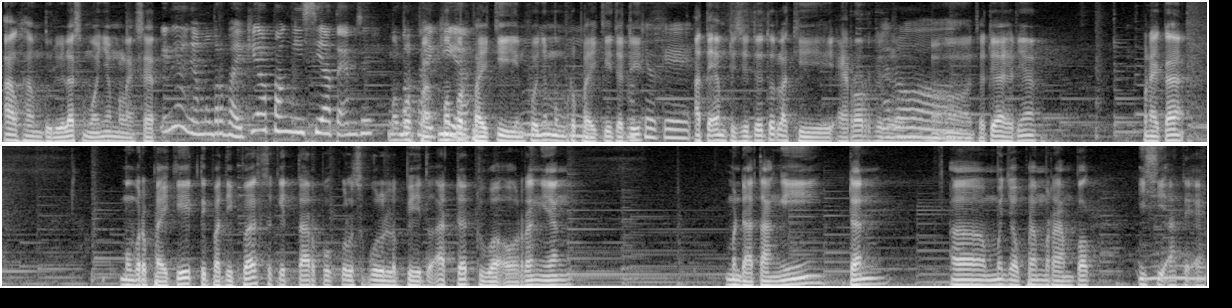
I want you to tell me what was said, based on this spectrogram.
alhamdulillah semuanya meleset. Ini hanya memperbaiki apa ngisi ATM sih? Memperba- ya? memperbaiki, infonya memperbaiki. Jadi Oke oke. ATM di situ itu lagi error gitu. Error. Heeh, jadi akhirnya mereka memperbaiki tiba-tiba sekitar pukul 10 lebih itu ada dua orang yang mendatangi dan eh, mencoba merampok isi ATM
